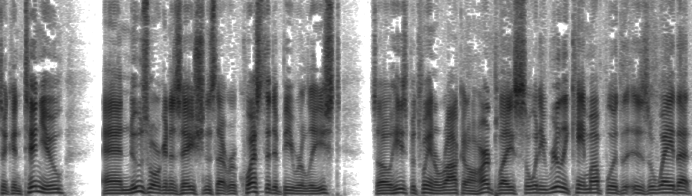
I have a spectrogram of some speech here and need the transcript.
to continue, and news organizations that requested it be released. So he's between a rock and a hard place. So what he really came up with is a way that,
